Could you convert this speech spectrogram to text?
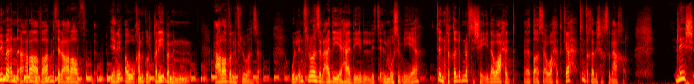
بما أن أعراضه مثل أعراض يعني أو خلينا نقول قريبة من أعراض الإنفلونزا والإنفلونزا العادية هذه الموسمية تنتقل بنفس الشيء. إذا واحد عطس أو واحد كح تنتقل للشخص الآخر ليش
